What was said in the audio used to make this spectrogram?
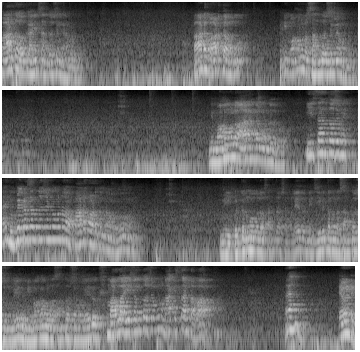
పాడతావు కానీ సంతోషం కనబడదు. పాట పాడతాము నీ మొహంలో సంతోషమే ఉండదు. నీ మొహంలో ఆనందం ఉండదు. ఈ సంతోషమే అరే నువ్వెక్కడ సంతోషంగా ఉన్నావు ఆ పాట పాడుతున్నావు. నీ కుటుంబంలో సంతోషము లేదు నీ జీవితంలో సంతోషం లేదు నీ ముఖంలో సంతోషము లేదు. మరలా ఈ సంతోషము నాకు ఇస్తా అంటావా ఏమండి?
